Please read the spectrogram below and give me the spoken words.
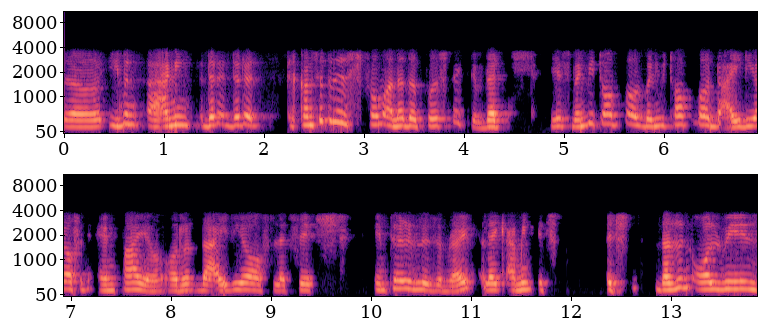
uh, even I mean there there are consider this from another perspective that yes when we talk about when we talk about the idea of an empire or the idea of let's say imperialism right? Like i mean it's it's doesn't always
